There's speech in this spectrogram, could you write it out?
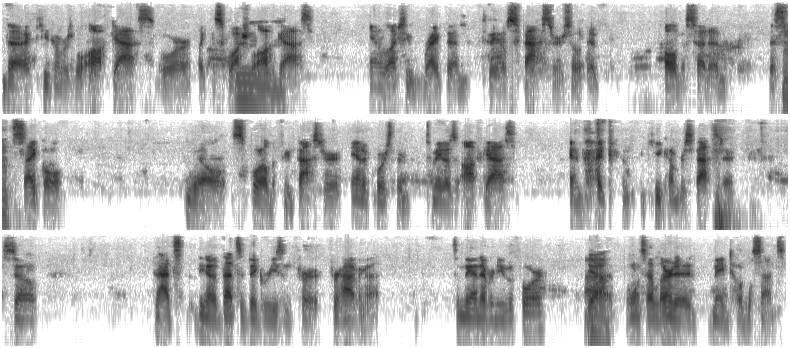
the cucumbers will off gas or like the squash will off Mm. gas and will actually ripen tomatoes faster. So it, all of a sudden, this Hmm. cycle will spoil the food faster. And of course, the tomatoes off gas and ripen the cucumbers faster. So that's you know that's a big reason for for having that. Something I never knew before. Yeah. Uh, once I learned it, it made total sense.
